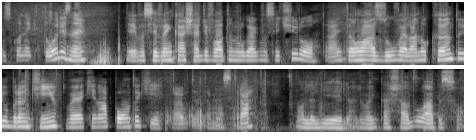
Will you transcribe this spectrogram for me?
os conectores, né? E aí você vai encaixar de volta no lugar que você tirou, tá? Então o azul vai lá no canto e o branquinho vai aqui na ponta aqui, tá? Eu vou tentar mostrar. Olha ali ele, ele vai encaixado lá, pessoal.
